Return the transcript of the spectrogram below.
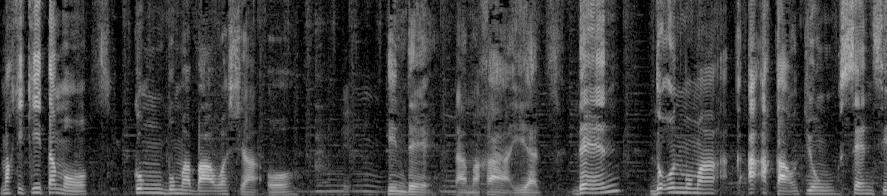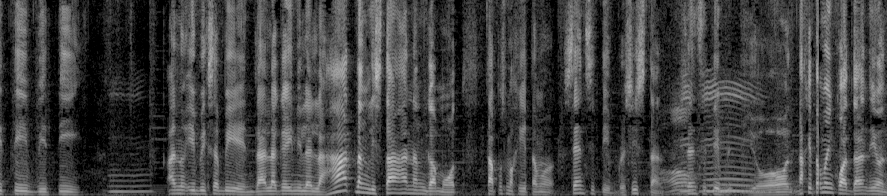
makikita mo kung bumabawas siya o hindi. Tama ka. Yan. Then, doon mo ma-account yung sensitivity. Anong ibig sabihin? Lalagay nila lahat ng listahan ng gamot, tapos makita mo, sensitive, resistant, Oh. sensitive. Yun. Nakita mo yung quadrant yun.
